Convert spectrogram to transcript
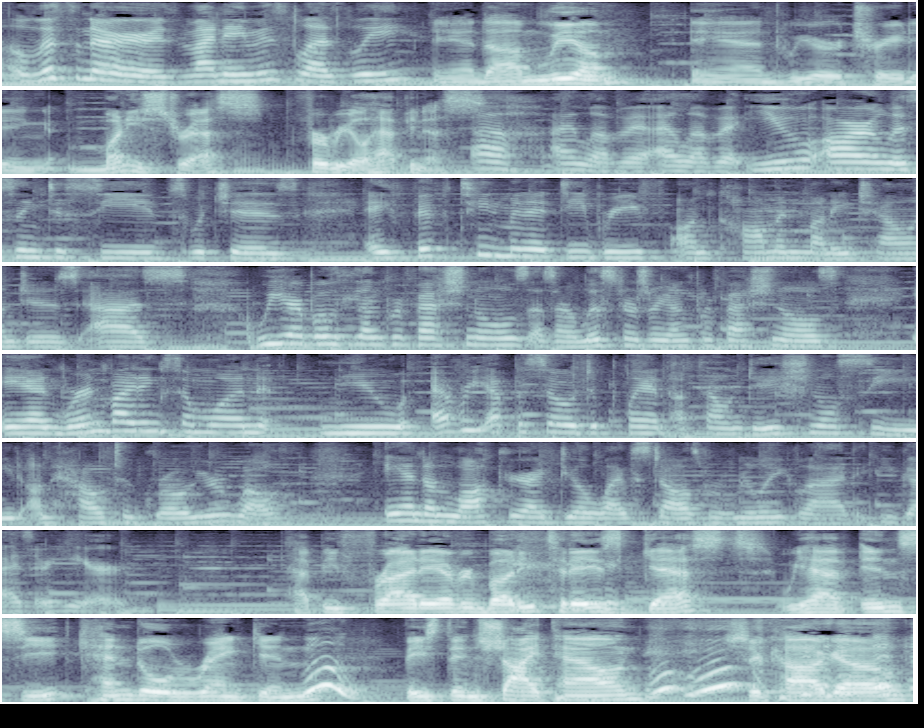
listeners. My name is Leslie. And I'm Liam, and we are trading money stress for real happiness. Oh, I love it. I love it. You are listening to Seeds, which is a 15 minute debrief on common money challenges as we are both young professionals, as our listeners are young professionals, and we're inviting someone new every episode to plant a foundational seed on how to grow your wealth and unlock your ideal lifestyles. We're really glad you guys are here. Happy Friday, everybody. Today's guest, we have in seat Kendall Rankin, Woo! based in Chi Town, Chicago.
